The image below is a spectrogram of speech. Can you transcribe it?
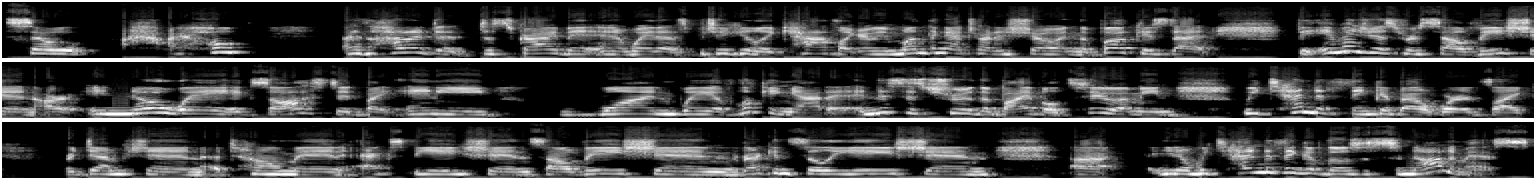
so I hope how to describe it in a way that's particularly Catholic. I mean, one thing I try to show in the book is that the images for salvation are in no way exhausted by any one way of looking at it. And this is true of the Bible too. I mean, we tend to think about words like redemption, atonement, expiation, salvation, reconciliation. Uh, you know, we tend to think of those as synonymous,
